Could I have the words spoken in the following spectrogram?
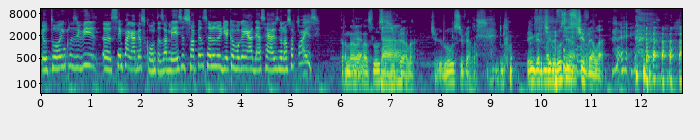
Eu tô, inclusive, ah, sem pagar minhas contas há meses, só pensando no dia que eu vou ganhar 10 reais no nosso apoia-se. Tá na- É. nas luzes Ah. de vela. De, luz de velas. Eu inverti Mas assim, luzes ó. de vela.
